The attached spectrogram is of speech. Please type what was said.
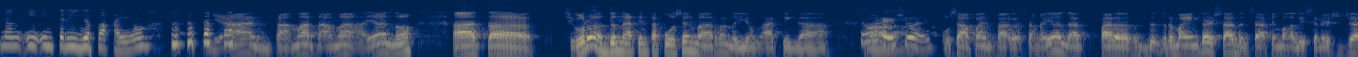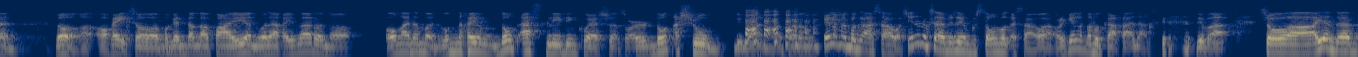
nang iintriga pa kayo. Yan, tama, tama. Ayan, no? At uh, siguro doon natin tapusin, Maro, no, yung ating uh, sure, uh, sure. usapan para sa ngayon at para reminders ha, doon sa ating mga listeners dyan. No, okay, so magandang uh, payo yan. Wala kay Maro, no? O nga naman, wag na kayong, don't ask leading questions or don't assume, di ba? Parang, kailan ka mag-aasawa? Sino nagsabi sa'yo gusto mo mag-asawa? Or kailan ka magkakaanak? di ba? So, uh, ayun, uh,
